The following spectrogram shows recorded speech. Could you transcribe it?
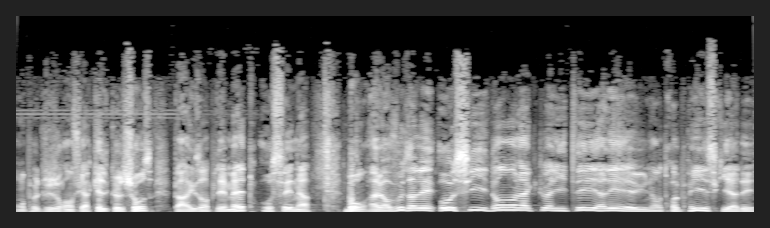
On peut toujours en faire quelque chose, par exemple les mettre au Sénat. Bon, alors vous avez aussi dans l'actualité, allez, une entreprise qui a des,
